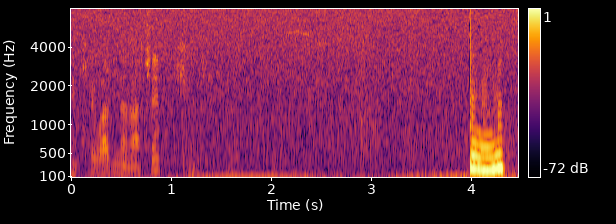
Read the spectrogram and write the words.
Jakie ładne naczepki. Mm.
